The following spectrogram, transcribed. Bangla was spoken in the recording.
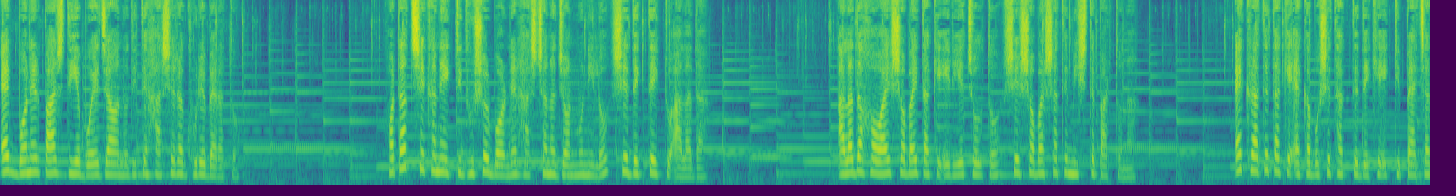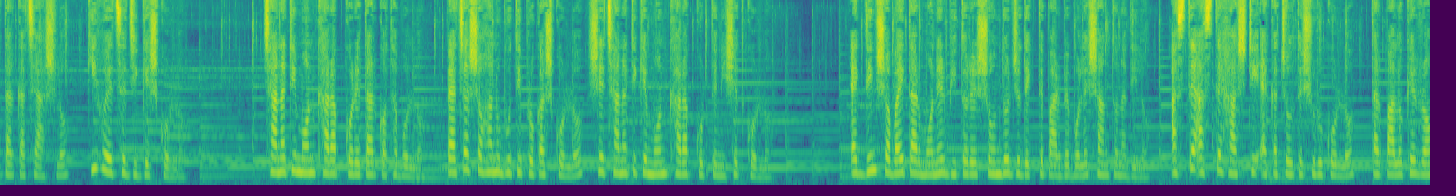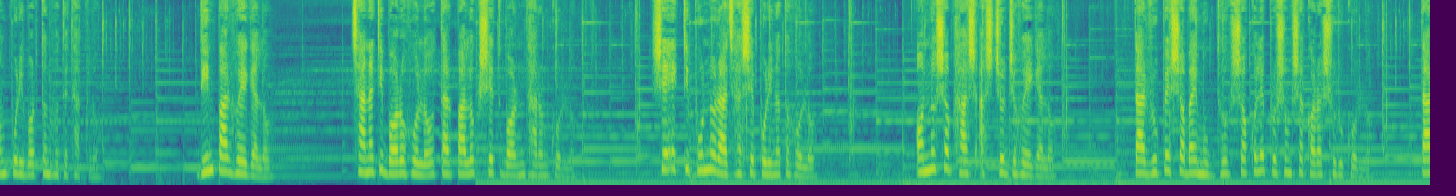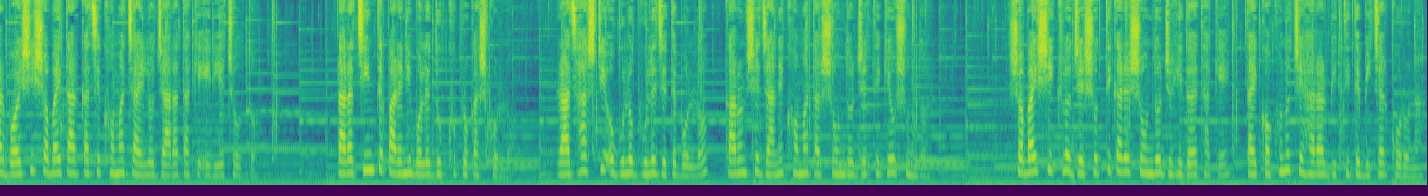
এক বনের পাশ দিয়ে বয়ে যাওয়া নদীতে হাঁসেরা ঘুরে বেড়াত। হঠাৎ সেখানে একটি ধূসর বর্ণের হাঁসছানা জন্ম নিল, সে দেখতে একটু আলাদা। আলাদা হওয়ায় সবাই তাকে এড়িয়ে চলত, সে সবার সাথে মিশতে পারত না। এক রাতে তাকে একা বসে থাকতে দেখে একটি প্যাঁচা তার কাছে আসলো, কি হয়েছে? জিজ্ঞেস করল। ছানাটি মন খারাপ করে তার কথা বলল। প্যাঁচা সহানুভূতি প্রকাশ করল, সে ছানাটিকে মন খারাপ করতে নিষেধ করল। একদিন সবাই তার মনের ভিতরের সৌন্দর্য দেখতে পারবে বলে সান্ত্বনা দিল। আস্তে আস্তে হাঁসটি একা চলতে শুরু করল, তার পালকের রং পরিবর্তন হতে থাকল। দিন পার হয়ে গেল। ছানাটি বড় হল, তার পালক শ্বেত বর্ণ ধারণ করল। সে একটি পূর্ণ রাজহাঁসে পরিণত হল। অন্য সব হাঁস আশ্চর্য হয়ে গেল। তার রূপে সবাই মুগ্ধ, সকলে প্রশংসা করা শুরু করল। তার বয়সী সবাই তার কাছে ক্ষমা চাইল, যারা তাকে এড়িয়ে চলত। তারা চিনতে পারেনি বলে দুঃখ প্রকাশ করল। রাজহাঁসটি ওগুলো ভুলে যেতে বলল, কারণ সে জানে ক্ষমা তার সৌন্দর্যের থেকেও সুন্দর। সবাই শিখল যে সত্যিকারের সৌন্দর্য হৃদয়ে থাকে, তাই কখনো চেহারার ভিত্তিতে বিচার করো না।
